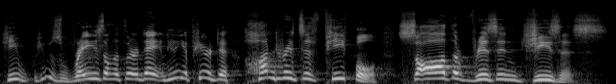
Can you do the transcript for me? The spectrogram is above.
he, he was raised on the third day, and he appeared to hundreds of people, saw the risen Jesus.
